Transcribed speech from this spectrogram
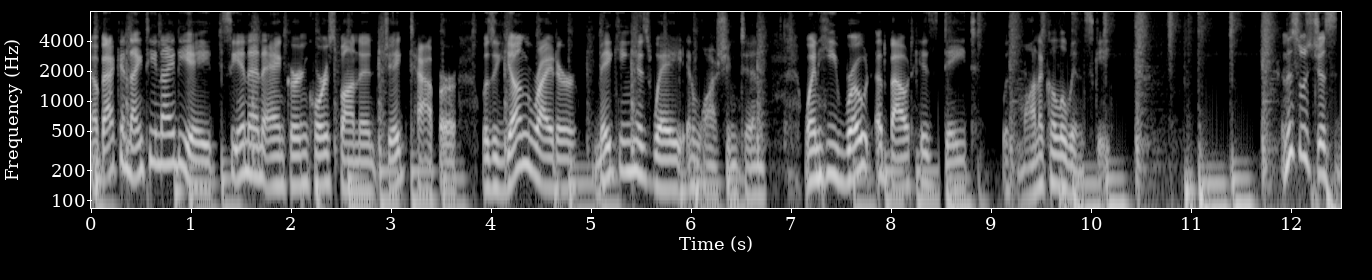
Now, back in 1998, CNN anchor and correspondent Jake Tapper was a young writer making his way in Washington when he wrote about his date with Monica Lewinsky. And this was just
